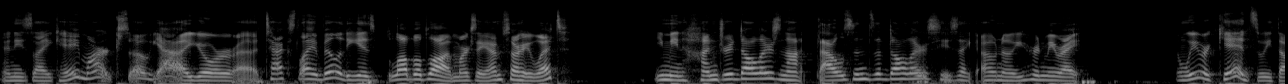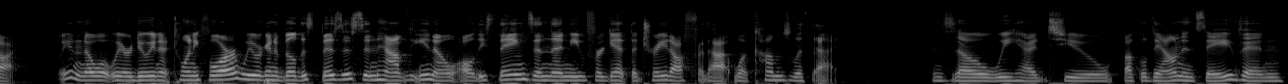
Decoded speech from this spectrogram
And he's like, hey, Mark, so yeah, your uh, tax liability is blah, blah, blah. And Mark's like, I'm sorry, what? You mean $100, not thousands of dollars? He's like, oh, no, you heard me right. And we were kids, we thought. We didn't know what we were doing at 24. We were going to build this business and have, you know, all these things. And then you forget the trade off for that, what comes with that. And so we had to buckle down and save and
